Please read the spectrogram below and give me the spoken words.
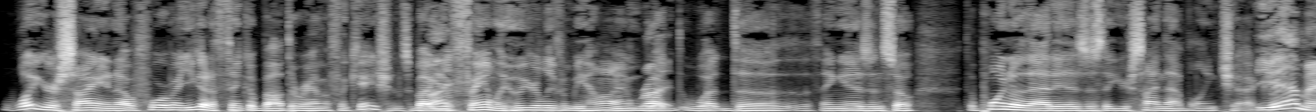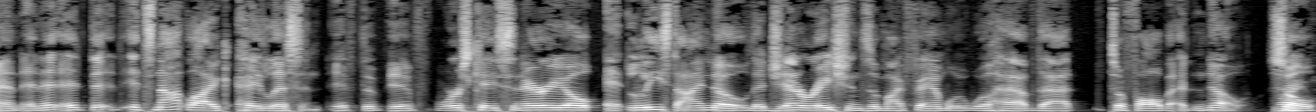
what you're signing up for, man, you got to think about the ramifications, about your family, who you're leaving behind, Right. what what the the thing is, and so the point of that is is that you're signing that blank check. Yeah, man, and it, it it's not like, hey, listen, if the if worst case scenario, at least I know that generations of my family will have that to fall back. No, so Right.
